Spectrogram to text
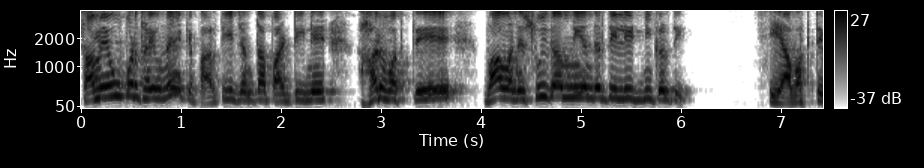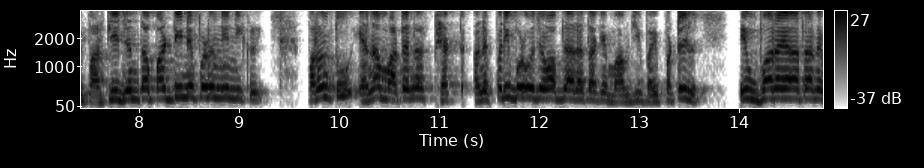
સામે એવું પણ થયું ને કે ભારતીય જનતા પાર્ટીને હર વખતે વાવ અને સુઈ ગામની અંદરથી લીડ નીકળતી. એ આ વખતે ભારતીય જનતા પાર્ટીને પણ નહીં નીકળી. પરંતુ એના માટેના ફેક્ટ અને પરિબળો જવાબદાર હતા કે માવજીભાઈ પટેલ એ ઊભા રહ્યા હતા અને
